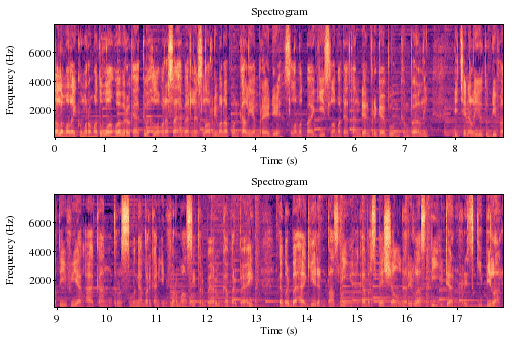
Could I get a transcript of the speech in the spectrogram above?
Assalamualaikum warahmatullahi wabarakatuh. Halo para sahabat Leslar di mana pun kalian berada. Selamat pagi, selamat datang dan bergabung kembali Di channel Youtube Diva TV yang akan terus mengabarkan informasi terbaru Kabar baik, kabar bahagia dan pastinya kabar spesial dari Lesti dan Rizky Bilar.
